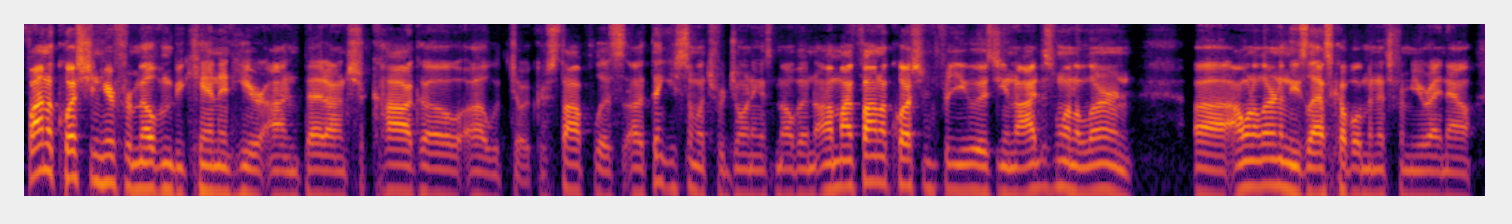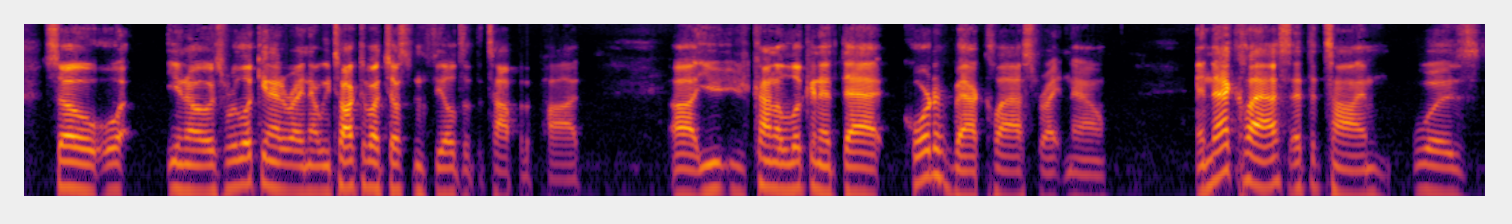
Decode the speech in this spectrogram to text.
Final question here for Melvin Buchanan here on Bet on Chicago uh, with Joey Christopoulos. Uh, thank you so much for joining us, Melvin. Uh, my final question for you is, you know, I just want to learn. Uh, I want to learn in these last couple of minutes from you right now. So, you know, as we're looking at it right now, we talked about Justin Fields at the top of the pod. Uh, you, you're kind of looking at that quarterback class right now, and that class at the time was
